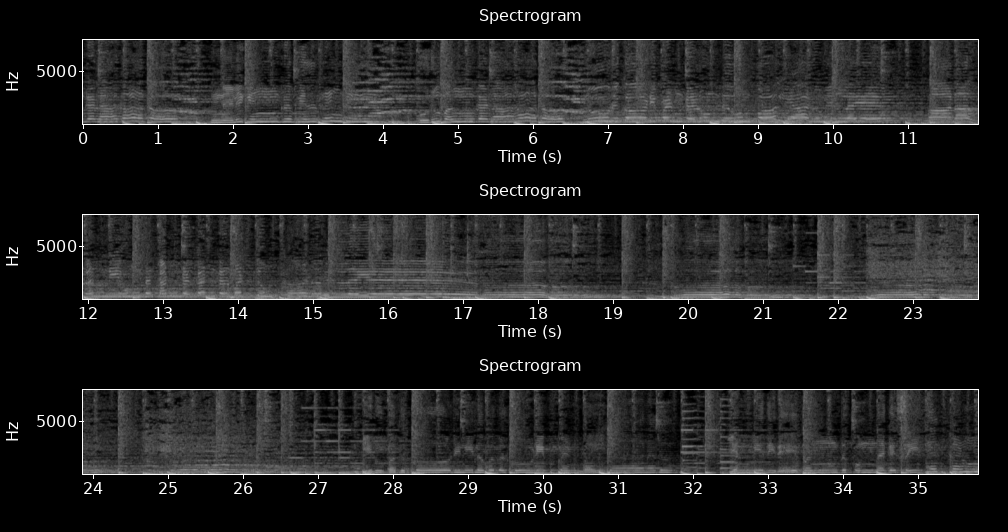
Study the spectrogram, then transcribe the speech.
உருவங்களாகாதோ? நெழுகின்ற will ரெண்டில் உருவங்களாகாதோ? நூறு கோடி பெண்கள் உண்டு உன் போல் யாரும் இல்லையே. ஆனால் கண்ணி உண்ட கண்ட கண்கள் இருபது கோடி நிலவுகள் கூடி பெண்மையானது. என் எதிரே வந்து புன்னகை செய்ய கண்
